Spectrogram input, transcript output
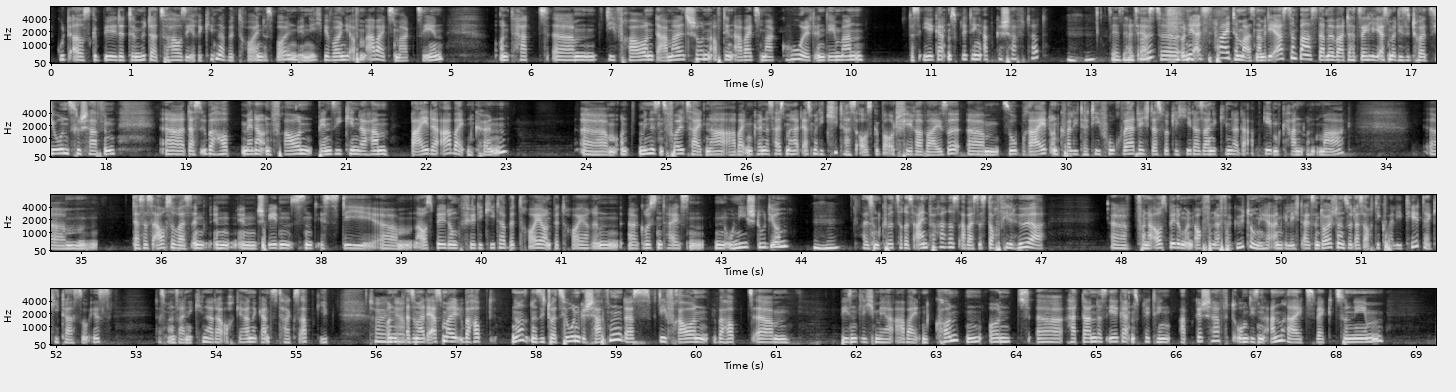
gut ausgebildete Mütter zu Hause ihre Kinder betreuen. Das wollen wir nicht. Wir wollen die auf dem Arbeitsmarkt sehen und hat ähm, die Frauen damals schon auf den Arbeitsmarkt geholt, indem man das Ehegattensplitting abgeschafft hat. Mhm, sehr sinnvoll. Als erste und nee, als zweite Maßnahme. Die erste Maßnahme war tatsächlich erstmal die Situation zu schaffen, äh, dass überhaupt Männer und Frauen, wenn sie Kinder haben, beide arbeiten können ähm, und mindestens vollzeitnah arbeiten können. Das heißt, man hat erstmal die Kitas ausgebaut, fairerweise, ähm, so breit und qualitativ hochwertig, dass wirklich jeder seine Kinder da abgeben kann und mag. Ähm, das ist auch sowas. In, in, in Schweden sind, ist die ähm, Ausbildung für die Kita-Betreuer und Betreuerinnen äh, größtenteils ein, ein Unistudium. Mhm. Also ein kürzeres, einfacheres, aber es ist doch viel höher äh, von der Ausbildung und auch von der Vergütung her angelegt als in Deutschland, sodass auch die Qualität der Kitas so ist, dass man seine Kinder da auch gerne ganztags abgibt. Toll, und ja. also man hat erstmal überhaupt ne, eine Situation geschaffen, dass die Frauen überhaupt ähm, wesentlich mehr arbeiten konnten und äh, hat dann das Ehegattensplitting abgeschafft, um diesen Anreiz wegzunehmen,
